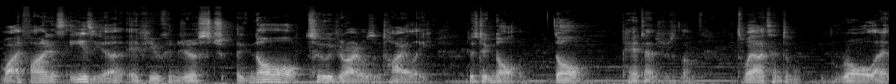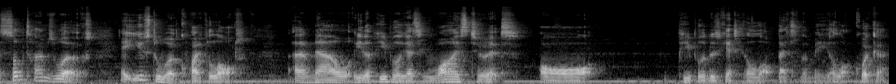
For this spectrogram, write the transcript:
what I find is easier if you can just ignore two of your idols entirely. Just ignore them. Don't pay attention to them. That's the way I tend to roll, and it sometimes works. It used to work quite a lot, and now either people are getting wise to it, or people are just getting a lot better than me, a lot quicker.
